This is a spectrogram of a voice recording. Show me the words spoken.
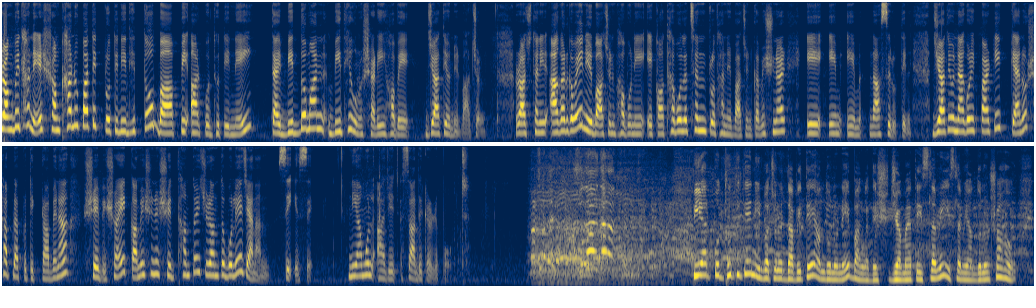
সংবিধানে সংখ্যানুপাতিক প্রতিনিধিত্ব বা পিআর পদ্ধতি নেই, তাই বিদ্যমান বিধি অনুসারেই হবে জাতীয় নির্বাচন। রাজধানীর আগারগাঁওয়ে নির্বাচন ভবনে এ কথা বলেছেন প্রধান নির্বাচন commissioner A M M Nasir Uddin জাতীয় নাগরিক পার্টি কেন শাপলা প্রতীক পাবে না, সে বিষয়ে কমিশনের সিদ্ধান্তই চূড়ান্ত বলে জানান সিএসএ নিয়ামুল আজিজ সাদেকের রিপোর্ট। পিআর পদ্ধতিতে নির্বাচনের দাবিতে আন্দোলনে বাংলাদেশ জামায়াতে ইসলামী ইসলামী আন্দোলন সহ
